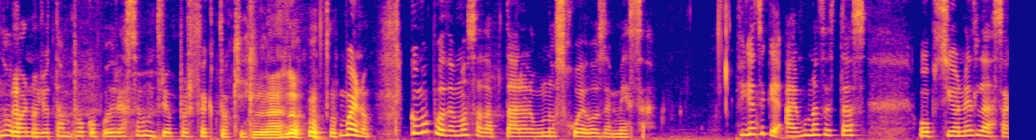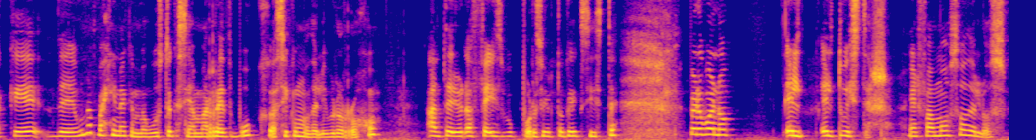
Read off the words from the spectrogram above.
No, bueno, yo tampoco podría ser un trío perfecto aquí. Claro. Bueno, ¿cómo podemos adaptar algunos juegos de mesa? Fíjense que algunas de estas opciones las saqué de una página que me gusta que se llama Redbook, así como de libro rojo. Anterior a Facebook, por cierto, que existe. Pero bueno, el, el twister, el famoso de los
